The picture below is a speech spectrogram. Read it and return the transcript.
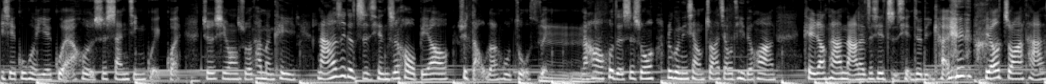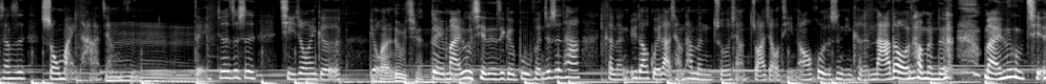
一些孤魂野鬼啊，或者是山精鬼怪，就是希望说他们可以拿了这个纸钱之后，不要去捣乱或作祟。然后或者是说，如果你想抓交替的话，可以让他拿了这些纸钱就离开，不要抓他，像是收买他这样子。对，就是这是其中一个。有买路钱，对，买路钱的这个部分，就是他可能遇到鬼打墙，他们除了想抓交替，然后或者是你可能拿到了他们的买路钱，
